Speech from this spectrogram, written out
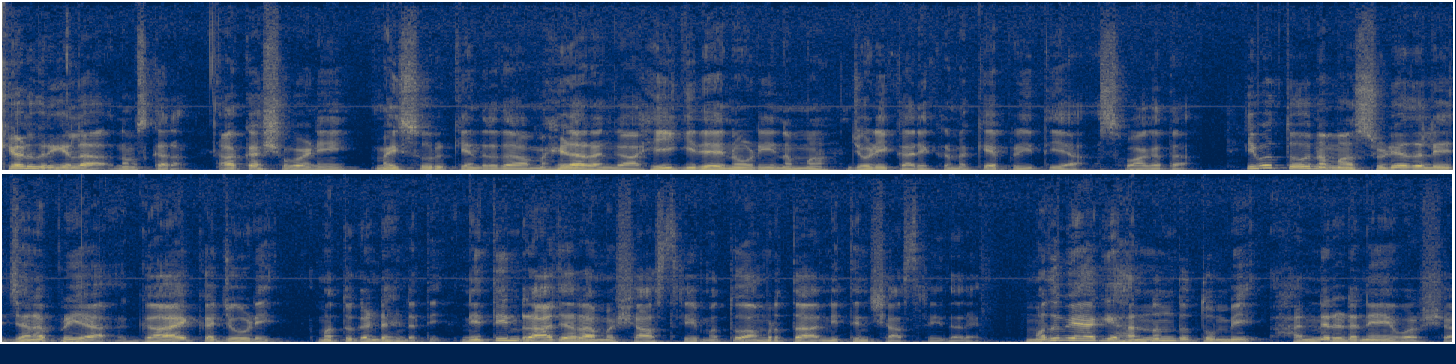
ಕೇಳುಗರಿಗೆಲ್ಲ ನಮಸ್ಕಾರ. ಆಕಾಶವಾಣಿ ಮೈಸೂರು ಕೇಂದ್ರದ ಮಹಿಳಾ ರಂಗ ಹೀಗಿದೆ ನೋಡಿ ನಮ್ಮ ಜೋಡಿ ಕಾರ್ಯಕ್ರಮಕ್ಕೆ ಪ್ರೀತಿಯ ಸ್ವಾಗತ. ಇವತ್ತು ನಮ್ಮ ಸ್ಟುಡಿಯೋದಲ್ಲಿ ಜನಪ್ರಿಯ ಗಾಯಕ ಜೋಡಿ ಮತ್ತು ಗಂಡ ಹೆಂಡತಿ ನಿತಿನ್ ರಾಜಾರಾಮ ಶಾಸ್ತ್ರಿ ಮತ್ತು ಅಮೃತ ನಿತಿನ್ ಶಾಸ್ತ್ರಿ ಇದ್ದಾರೆ. ಮದುವೆಯಾಗಿ ಹನ್ನೊಂದು ತುಂಬಿ ಹನ್ನೆರಡನೇ ವರ್ಷ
